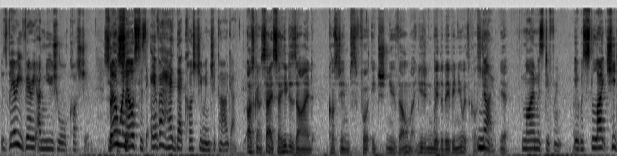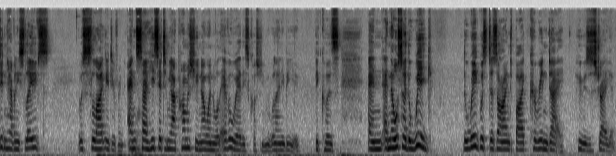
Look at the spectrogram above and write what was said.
It was very, very unusual costume. So- no one so- else has ever had that costume in Chicago. I was going to say, so he designed costumes for each new Velma. You didn't wear the Bebe Neuwirth costume. No. Yeah. Mine was different. It was like she didn't have any sleeves. It was slightly different. And so he said to me, I promise you no one will ever wear this costume. It will only be you. Because and and also the wig. The wig was designed by Corinne Day, who is Australian.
